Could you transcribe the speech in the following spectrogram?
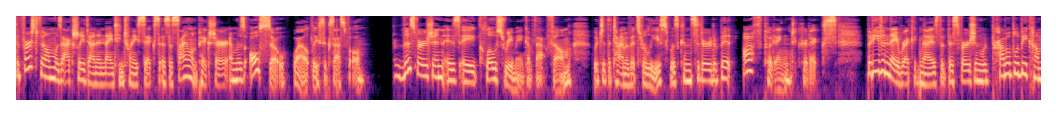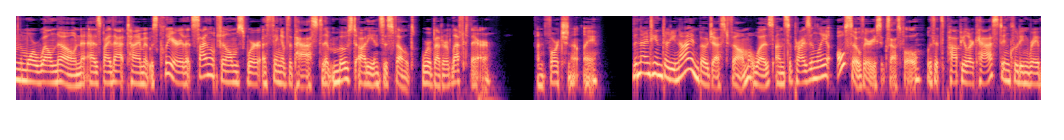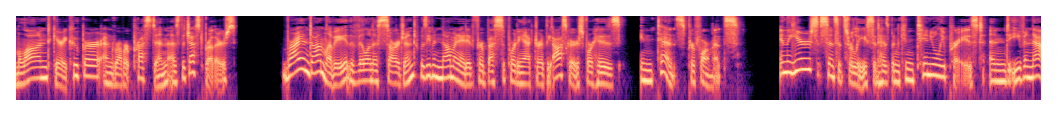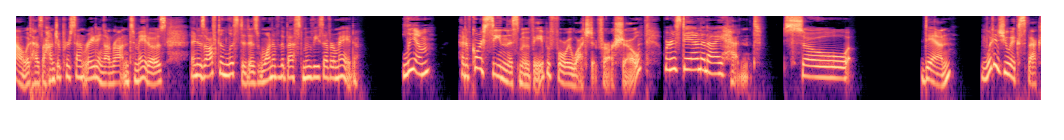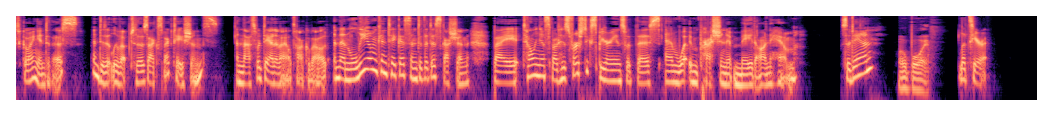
The first film was actually done in 1926 as a silent picture and was also wildly successful. This version is a close remake of that film, which at the time of its release was considered a bit off putting to critics. But even they recognized that this version would probably become the more well known, as by that time it was clear that silent films were a thing of the past that most audiences felt were better left there. Unfortunately. The 1939 Beau Geste film was, unsurprisingly, also very successful, with its popular cast including Ray Milland, Gary Cooper, and Robert Preston as the Geste brothers. Brian Donlevy, the villainous sergeant, was even nominated for Best Supporting Actor at the Oscars for his intense performance. In the years since its release, it has been continually praised, and even now it has a 100% rating on Rotten Tomatoes and is often listed as one of the best movies ever made. Liam had, of course, seen this movie before we watched it for our show, whereas Dan and I hadn't. So, Dan, what did you expect going into this? And did it live up to those expectations? And that's what Dan and I will talk about. And then Liam can take us into the discussion by telling us about his first experience with this and what impression it made on him. So, Dan? Oh boy. Let's hear it.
